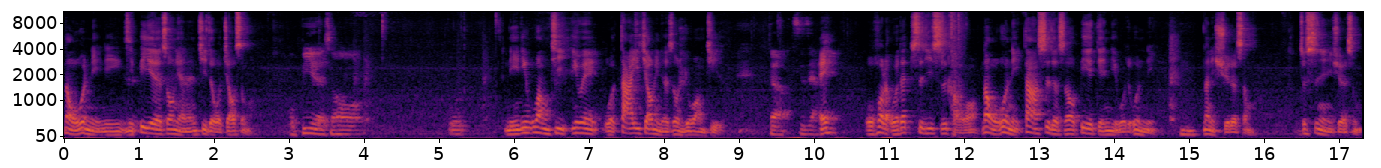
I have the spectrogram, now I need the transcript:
那我问你，你你毕业的时候，你还能记得我教什么？我毕业的时候，我你一定忘记，因为我大一教你的时候你就忘记了。对啊，是这样。哎，我后来我在刺激思考哦。那我问你，大四的时候毕业典礼，我就问你，嗯，那你学了什么？这四年你学了什么？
